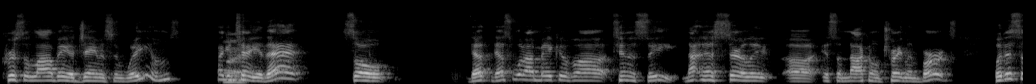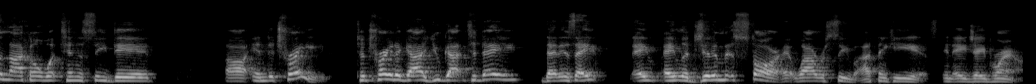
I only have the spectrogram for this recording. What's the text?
Chris Olave, or Jameson Williams. I can right. tell you that. So that, that's what I make of uh, Tennessee. Not necessarily uh, it's a knock on Treylon Burks, but it's a knock on what Tennessee did uh, in the trade to trade a guy you got today that is a, a, a legitimate star at wide receiver. I think he is in AJ Brown.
